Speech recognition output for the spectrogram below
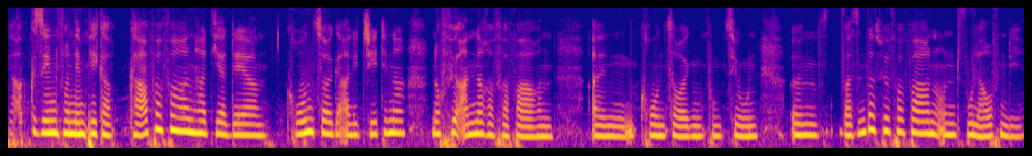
Ja, abgesehen von dem PKK-Verfahren hat ja der Kronzeuge Ali Cetina noch für andere Verfahren eine Kronzeugenfunktion. Ähm, was sind das für Verfahren und wo laufen die?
